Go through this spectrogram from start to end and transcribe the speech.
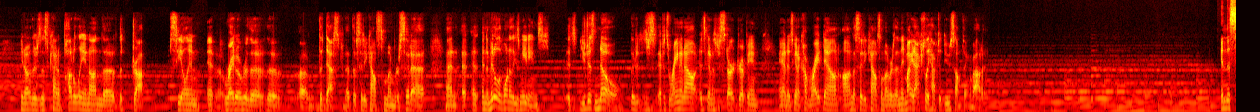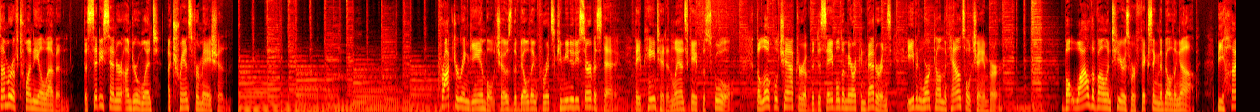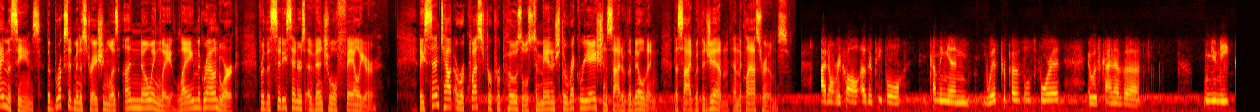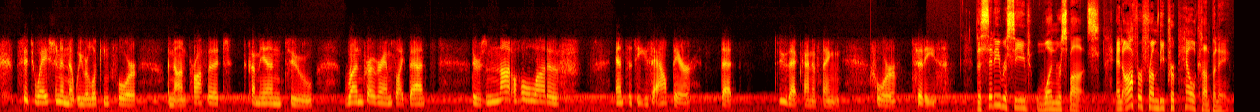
you know, there's this kind of puddling on the, the drop ceiling eh, right over the the um, the desk that the city council members sit at, and uh, in the middle of one of these meetings, it's you just know if it's raining out, it's going to just start dripping, and it's going to come right down on the city council members, and they might actually have to do something about it. In the summer of 2011, the city center underwent a transformation. Procter & Gamble chose the building for its community service day. They painted and landscaped the school. The local chapter of the Disabled American Veterans even worked on the council chamber. But while the volunteers were fixing the building up, Behind the scenes, the Brooks administration was unknowingly laying the groundwork for the city center's eventual failure. They sent out a request for proposals to manage the recreation side of the building, the side with the gym and the classrooms. I don't recall other people coming in with proposals for it. It was kind of a unique situation in that we were looking for a nonprofit to come in to run programs like that. There's not a whole lot of entities out there that do that kind of thing for cities. The city received one response an offer from the Propel Company.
